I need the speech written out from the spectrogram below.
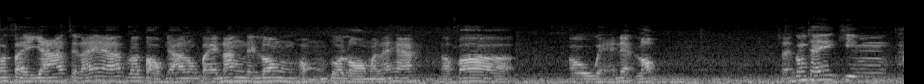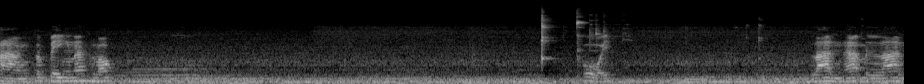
พอใส่ยางเสร็จแล้วนะครับ เราตอกยางลงไปนั่งในร่องของตัวรองมันแล้วฮะเราก็เอาแหวนเนี่ยล็อก ใช้ต้องใช้ครีมถ่างสปริงนะล็อก โอ้ยลั่นฮะ มันลั่น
